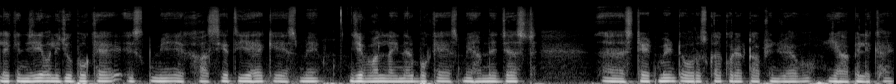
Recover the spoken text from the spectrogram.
लेकिन ये वाली जो बुक है, इसमें एक ख़ासियत ये है कि इसमें, ये वन लाइनर बुक है, इसमें हमने जस्ट स्टेटमेंट और उसका करेक्ट ऑप्शन जो है वो यहाँ पे लिखा है।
